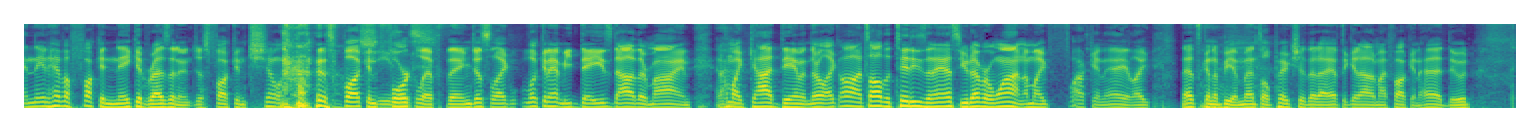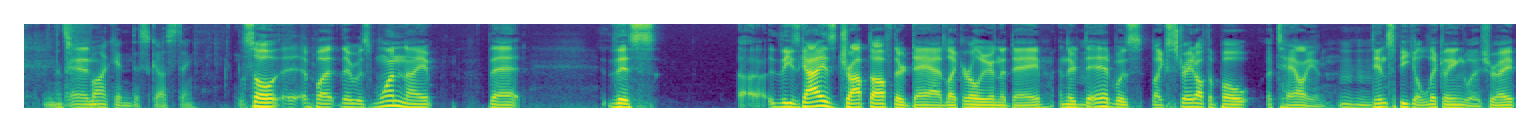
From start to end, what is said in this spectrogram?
And they'd have a fucking naked resident just fucking chilling on this fucking Oh, Jesus. forklift thing, just like looking at me dazed out of their mind. And I'm like, God damn it. And they're like, oh, it's all the titties and ass you'd ever want. And I'm like, fucking hey, like that's gonna be a mental picture that I have to get out of my fucking head, dude. That's and- fucking disgusting. So, uh, but there was one night that this uh, these guys dropped off their dad like earlier in the day, and their dad was like straight off the boat Italian, didn't speak a lick of English, right?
